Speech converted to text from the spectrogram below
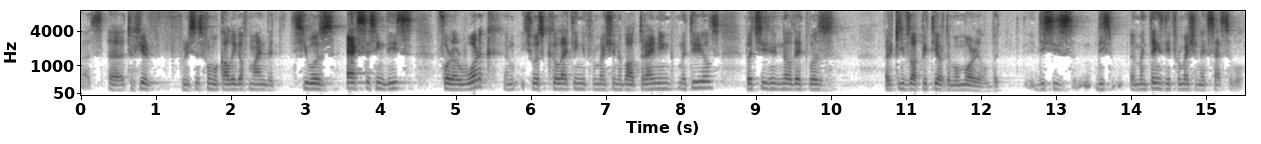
uh, uh to hear for instance, from a colleague of mine that she was accessing this for her work and she was collecting information about training materials, but she didn't know that it was arquivo.pt or the memorial. But this is this maintains the information accessible.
